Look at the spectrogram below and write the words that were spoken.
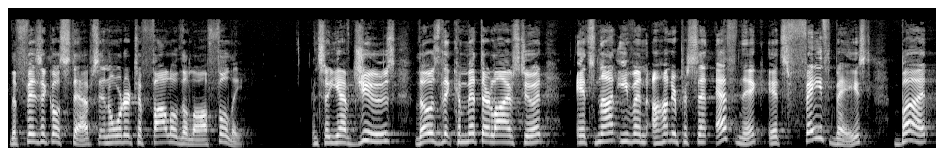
the physical steps, in order to follow the law fully. And so you have Jews, those that commit their lives to it. It's not even 100% ethnic, it's faith based, but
